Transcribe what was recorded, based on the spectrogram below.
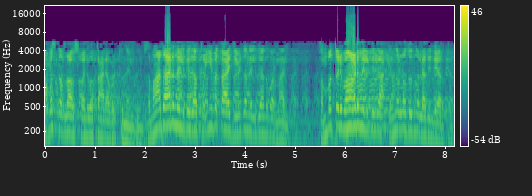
അവസ്ഥ അള്ളാഹു സ്മനുവത്താൽ അവർക്ക് നൽകും. സമാധാനം നൽകുക തൊയ്യബത്തായ ജീവിതം നൽകുക എന്ന് പറഞ്ഞാൽ സമ്പത്ത് ഒരുപാട് നൽകുക എന്നുള്ളതൊന്നുമല്ല അതിന്റെ അർത്ഥം.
